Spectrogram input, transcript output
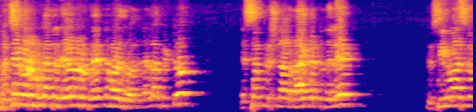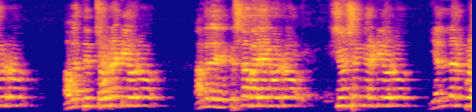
ಬಚ್ಚೇಗೌಡರ ಮುಖಾಂತರ ದೇವೇಗೌಡರು ಪ್ರಯತ್ನ ಮಾಡಿದ್ರು. ಅದನ್ನೆಲ್ಲ ಬಿಟ್ಟು ಎಸ್ ಎಂ ಕೃಷ್ಣ ಅವರ ನಾಯಕತ್ವದಲ್ಲಿ ಶ್ರೀನಿವಾಸ್ ಗೌಡರು ಅವತ್ತಿನ ಚೌಡರೆಡ್ಡಿ ಅವರು ಆಮೇಲೆ ಕೃಷ್ಣ ಬೈರೇಗೌಡರು, ಶಿವಶಂಕರ್ ರೆಡ್ಡಿ ಅವರು ಎಲ್ಲರೂ ಕೂಡ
